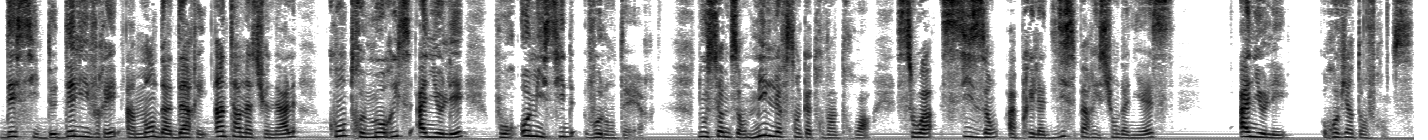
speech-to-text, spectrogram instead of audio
décide de délivrer un mandat d'arrêt international contre Maurice Agnelet pour homicide volontaire. Nous sommes en 1983, soit six ans après la disparition d'Agnès. Agnelet revient en France.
